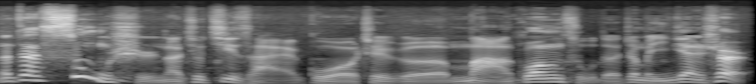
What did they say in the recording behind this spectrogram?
那在宋史呢，就记载过这个马光祖的这么一件事儿，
